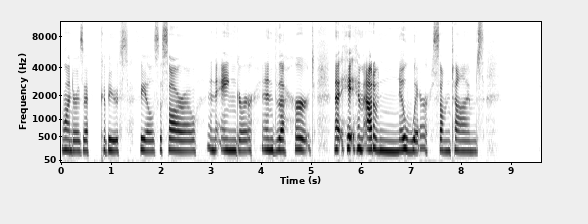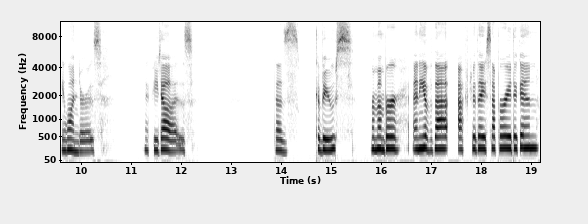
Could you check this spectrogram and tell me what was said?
He wonders if Caboose feels the sorrow and anger and the hurt that hit him out of nowhere sometimes. He wonders if he does. Does Caboose remember any of that after they separate again?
